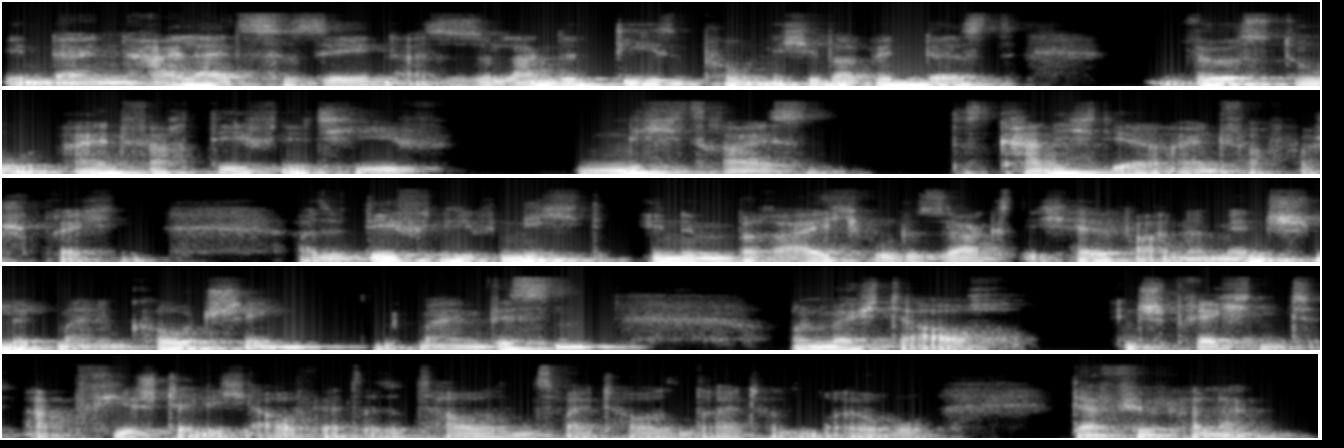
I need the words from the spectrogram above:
in deinen Highlights zu sehen. Also solange du diesen Punkt nicht überwindest, wirst du einfach definitiv nichts reißen. Das kann ich dir einfach versprechen. Also definitiv nicht in einem Bereich, wo du sagst, ich helfe anderen Menschen mit meinem Coaching, mit meinem Wissen und möchte auch entsprechend ab vierstellig aufwärts, also 1000, 2000, 3000 Euro dafür verlangen.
